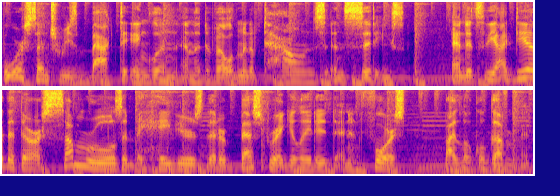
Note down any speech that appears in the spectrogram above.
four centuries back to England and the development of towns and cities. And it's the idea that there are some rules and behaviors that are best regulated and enforced by local government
